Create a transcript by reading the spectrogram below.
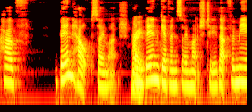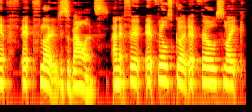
have been helped so much Right. and been given so much to that. For me, it it flows. it's a balance. and it fe- it feels good. It feels like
